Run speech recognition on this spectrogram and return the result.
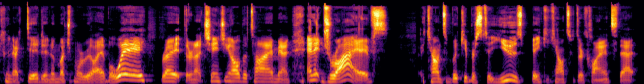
connected in a much more reliable way, right? They're not changing all the time, and and it drives accountants and bookkeepers to use bank accounts with their clients that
